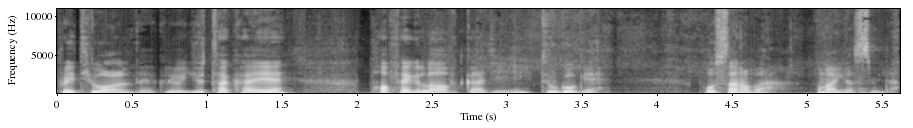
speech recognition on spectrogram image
Pretty World 그리고 유타카의 Perfect Love까지 두 곡의 보사노바 음악이었습니다.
